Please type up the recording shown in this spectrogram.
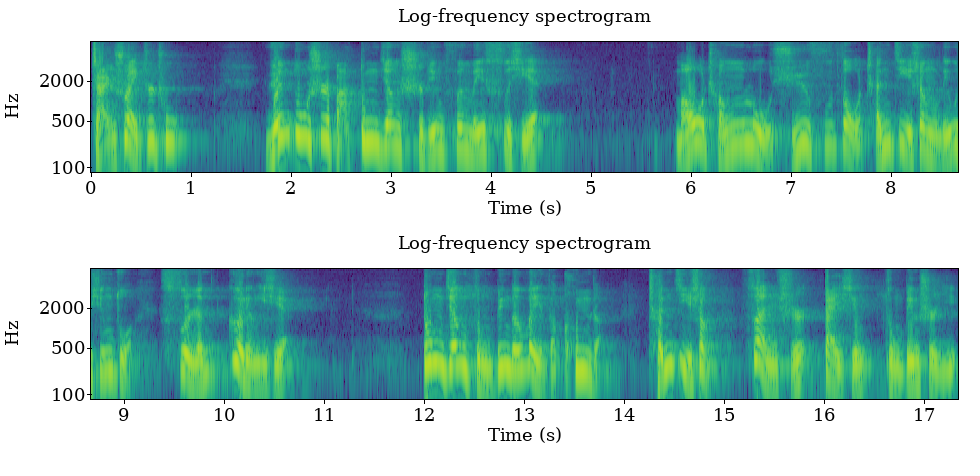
斩帅之初，袁都师把东江士兵分为四协。毛成禄、徐福奏、陈继胜、刘兴作四人各领一协。东江总兵的位子空着，陈继胜暂时代行总兵事宜。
